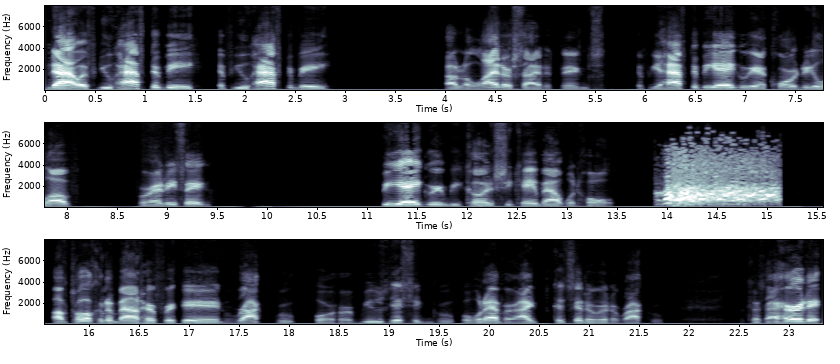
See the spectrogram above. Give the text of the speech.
Now, if you have to be, if you have to be on the lighter side of things, if you have to be angry at Courtney Love for anything, be angry because she came out with Hole. I'm talking about her freaking rock group or her musician group or whatever. I consider it a rock group because I heard it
